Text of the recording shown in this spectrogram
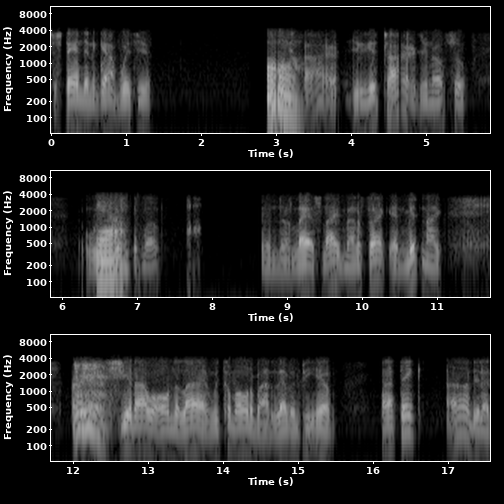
to stand in the gap with you. Oh. You Mm. get tired. You get tired, you know. So we Yeah. lift him up. And uh, last night, matter of fact, at midnight, she and I were on the line. We come on about 11 p.m. And I think, uh, did I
